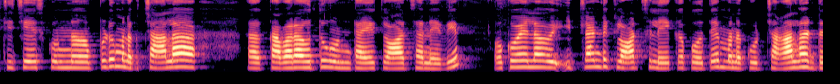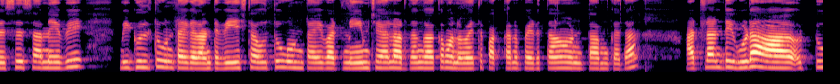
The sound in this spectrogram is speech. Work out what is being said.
స్టిచ్ చేసుకున్నప్పుడు మనకు చాలా కవర్ అవుతూ ఉంటాయి క్లాత్స్ అనేవి. ఒకవేళ ఇట్లాంటి క్లాత్స్ లేకపోతే మనకు చాలా డ్రెస్సెస్ అనేవి మిగులుతూ ఉంటాయి కదా. అంటే వేస్ట్ అవుతూ ఉంటాయి. వాటిని ఏం చేయాలో అర్థం కాక మనమైతే పక్కన పెడతా ఉంటాం కదా. అట్లాంటివి కూడా టూ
